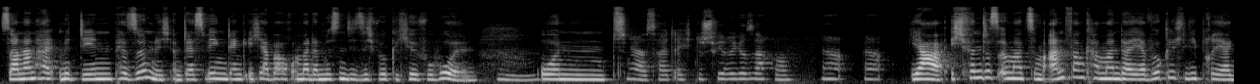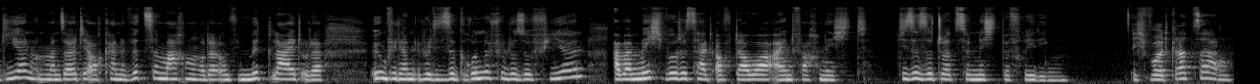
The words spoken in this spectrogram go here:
sondern halt mit denen persönlich. Und deswegen denke ich aber auch immer, da müssen die sich wirklich Hilfe holen. Mhm. Und ja, ist halt echt eine schwierige Sache. Ja, ja ja, ich finde es immer zum Anfang kann man da ja wirklich lieb reagieren und man sollte ja auch keine Witze machen oder irgendwie Mitleid oder irgendwie dann über diese Gründe philosophieren. Aber mich würde es halt auf Dauer einfach nicht, diese Situation nicht befriedigen. Ich wollte gerade sagen.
